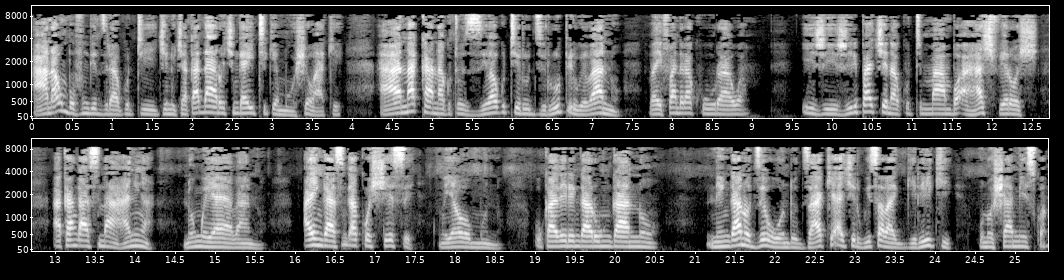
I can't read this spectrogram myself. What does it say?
Haana kumbofungidzira kuti chinhu chakadaro chingaitike muushe hwake. Haana kana kutoziva kuti rudzi rupi rwevanhu vaifanira kuurawa. Izvi zviri pachena kuti mambo ahashveroshi akanga asina hanya nomweya yavanhu ainge asingakoshese mweya womunhu ukaverenga rungano nengano dzehondo dzake achirwisa vagiriki unoshamiswa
